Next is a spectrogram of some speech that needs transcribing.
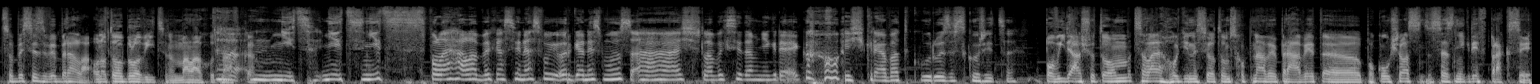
co by si vybrala? Ono toho bylo víc, no, malá chutnávka. Uh, nic, nic, nic. Spolehala bych asi na svůj organismus a šla bych si tam někde jako škrábat kůru ze skořice. Povídáš o tom, celé hodiny si o tom schopná vyprávět. Uh, pokoušela se někdy v praxi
